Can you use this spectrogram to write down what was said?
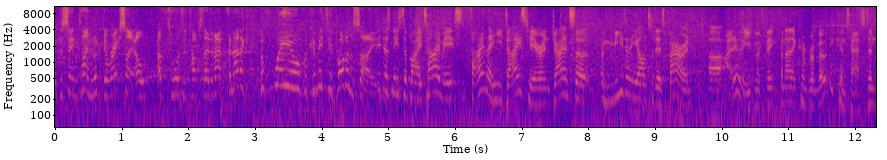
at the same time. Look, direct side oh, up towards the top side of the map. Fnatic have way overcommitted bottom side. He just needs to buy time. It's fine that he dies here, and Giants are immediately onto this Baron. Uh, I don't even think Fnatic can remotely contest, and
